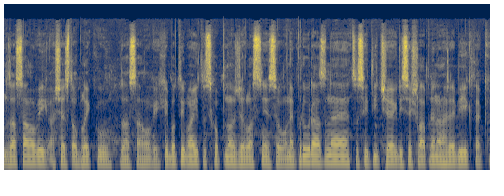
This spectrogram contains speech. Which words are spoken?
zásahových a šest obleků zásahových. Ty boty mají tu schopnost, že vlastně jsou neprůrazné, co se týče, když se šlápne na hřebík, tak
